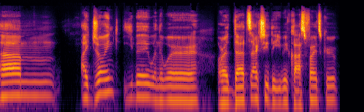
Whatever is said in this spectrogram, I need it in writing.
Um, I joined eBay when they were, or that's actually the eBay Classifieds group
